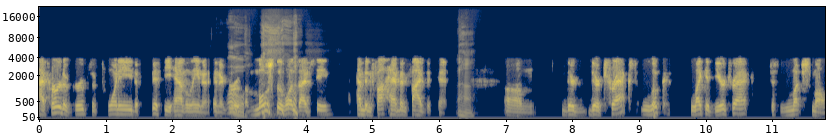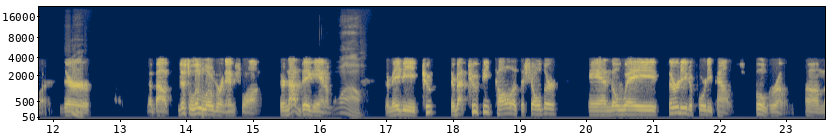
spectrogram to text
I've heard of groups of twenty to fifty javelina in a group. But most of the ones I've seen have been fi- have been five to ten. Uh-huh. Um, their their tracks look like a deer track, just much smaller. They're about just a little over an inch long. They're not big animals. Wow. They're maybe two. They're about two feet tall at the shoulder, and they'll weigh thirty to forty pounds, full grown. Um,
